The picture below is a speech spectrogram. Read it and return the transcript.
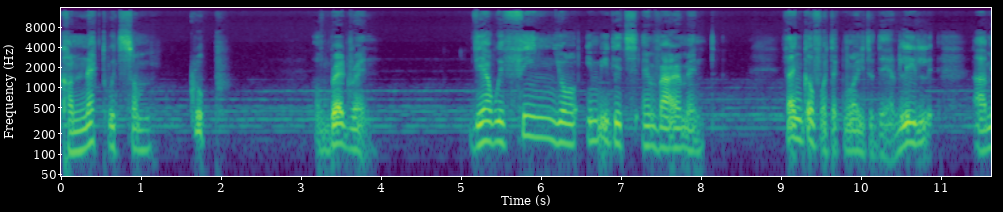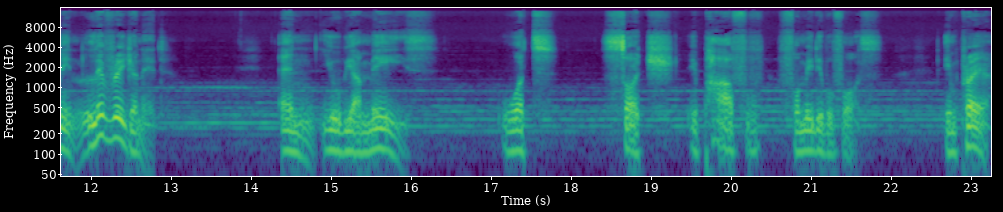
Connect with some group of brethren they are within your immediate environment. Thank God for technology today. I mean, leverage on it. And you'll be amazed what such a powerful, formidable force in prayer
